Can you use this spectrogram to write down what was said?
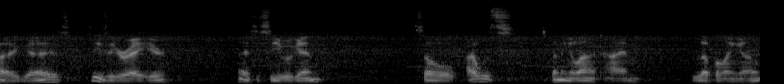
Hi guys, it's Easy right here. Nice to see you again. So I was spending a lot of time leveling up.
